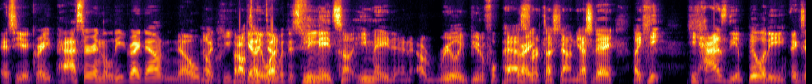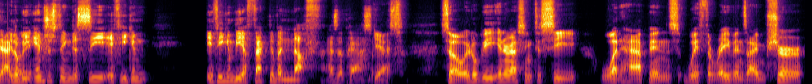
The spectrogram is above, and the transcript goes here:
is he a great passer in the league right now? No, No, but he but can I'll get it done what, with his he feet. made some. He made an, a really beautiful pass Right. for a touchdown yesterday. Like he he has the ability. exactly. It'll be interesting to see if he can if he can be effective enough as a passer. Yes. So it'll be interesting to see what happens with the Ravens. I'm sure.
